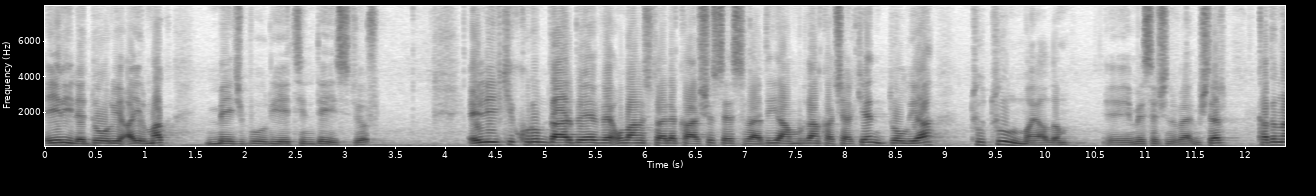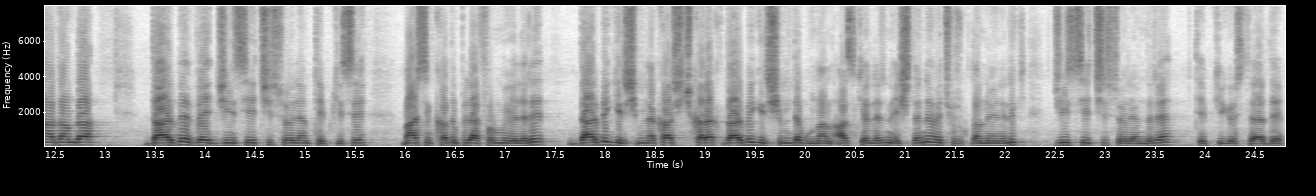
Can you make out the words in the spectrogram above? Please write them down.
eğri ile doğruyu ayırmak mecburiyetindeyiz diyor. 52 kurum darbeye ve olağanüstü hale karşı ses verdi. Yağmurdan kaçarken doluya tutulmayalım e, mesajını vermişler. Kadınlardan da darbe ve cinsiyetçi söylem tepkisi Mersin Kadın Platformu üyeleri darbe girişimine karşı çıkarak darbe girişiminde bulunan askerlerin eşlerine ve çocuklarına yönelik cinsiyetçi söylemlere tepki gösterdi.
